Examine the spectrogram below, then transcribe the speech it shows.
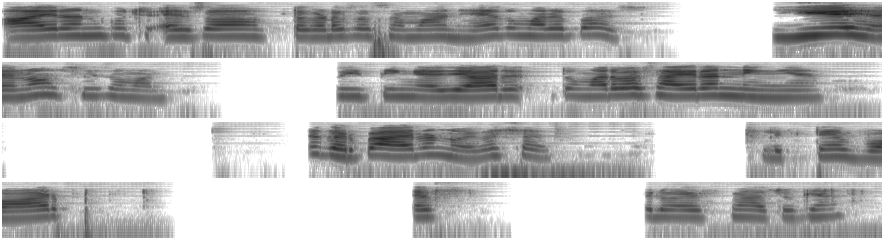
आयरन कुछ ऐसा तगड़ा सा सामान है तुम्हारे पास? ये है ना असली सामान। स्वीपिंग है यार, तुम्हारे पास आयरन नहीं है। तो घर पे आयरन होएगा शायद। लिखते हैं वार्प एफ़ चलो एफ़ में आ चुके हैं।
